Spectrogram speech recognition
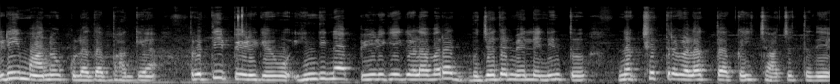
ಇಡೀ ಮಾನವ ಕುಲದ ಭಾಗ್ಯ. ಪ್ರತಿ ಪೀಳಿಗೆಯು ಹಿಂದಿನ ಪೀಳಿಗೆಗಳವರ ಭುಜದ ಮೇಲೆ ನಿಂತು ನಕ್ಷತ್ರಗಳತ್ತ ಕೈ ಚಾಚುತ್ತದೆ.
